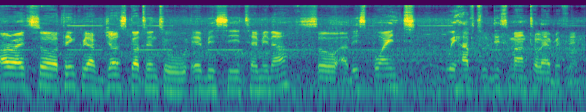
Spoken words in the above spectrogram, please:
All right, so I think we have just gotten to ABC Terminal. So at this point, we have to dismantle everything.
